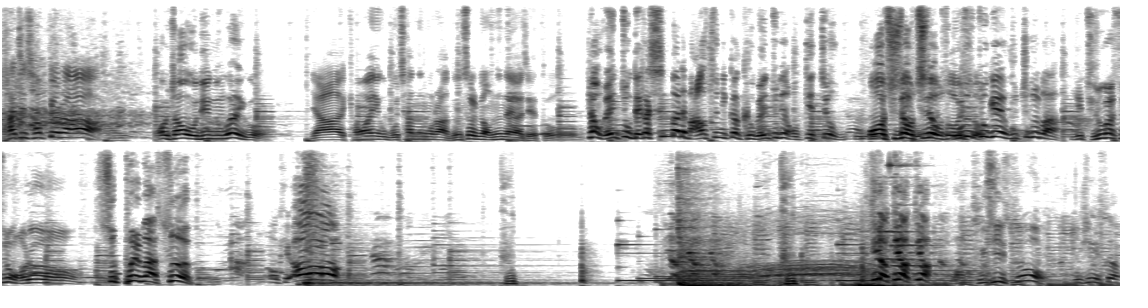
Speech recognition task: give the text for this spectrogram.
같이 섞여라. 어, 저 어디 있는 거야 이거? 야 경환이 이거 못 찾는구나. 눈썰미 없는 애야 쟤 또. 형 왼쪽 내가 신발에 마우스니까 그 왼쪽엔 없겠죠. 와 진짜 진짜 없어? 오른쪽에 우측을 봐. 이게 뒤로 갈수록 어려워. 숲을 봐, 숲. 오케이. 어. 뛰어 뛰어 뛰어. 붓이 있어. 붓이 있어.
